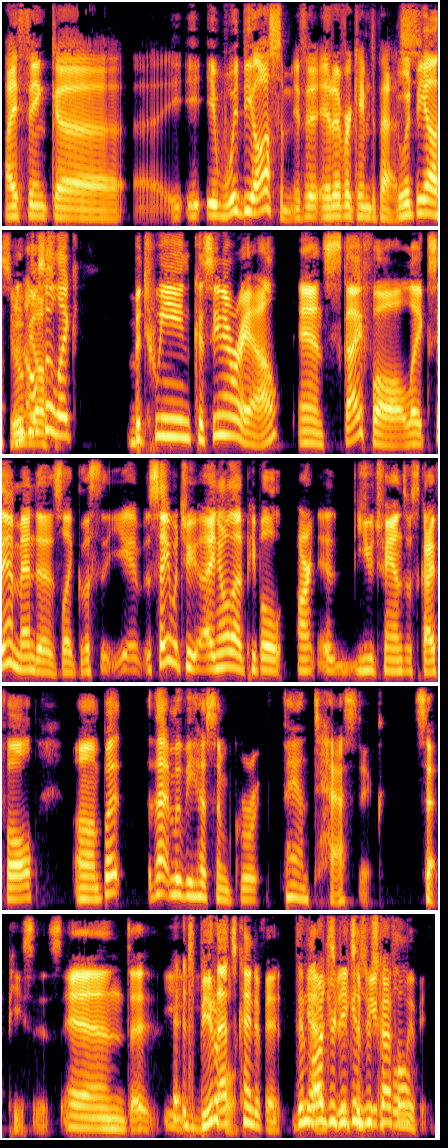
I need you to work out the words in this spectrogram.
I think uh, it, it would be awesome if it, it ever came to pass. It would be awesome. It would and be also, awesome. like between Casino Royale and Skyfall, like Sam Mendes, like this, say what you. I know a lot of people aren't uh, huge fans of Skyfall, um, but that movie has some great, fantastic set pieces, and uh, it's beautiful. That's kind of it. Didn't Yeah, Roger it's- it's a Deakins do Skyfall? movie.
